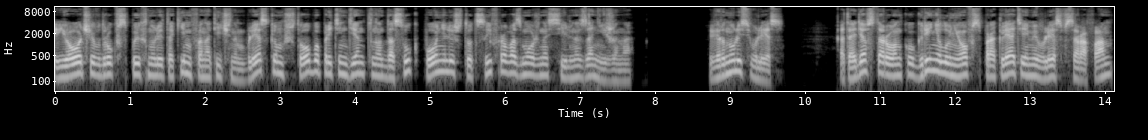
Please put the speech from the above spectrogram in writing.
Ее очи вдруг вспыхнули таким фанатичным блеском, что оба претендента на досуг поняли, что цифра, возможно, сильно занижена. Вернулись в лес. Отойдя в сторонку, Гриня Лунев с проклятиями влез в сарафан,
